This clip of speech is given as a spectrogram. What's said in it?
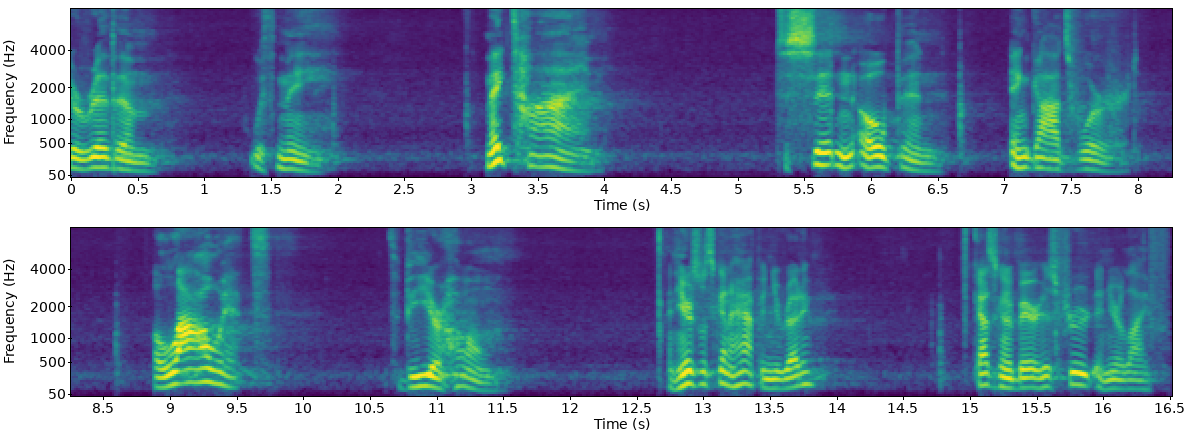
your rhythm with me. Make time to sit and open in God's Word. Allow it to be your home. And here's what's going to happen. You ready? God's going to bear his fruit in your life.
